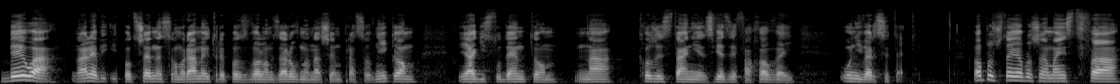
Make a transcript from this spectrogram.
była, no ale potrzebne są ramy, które pozwolą zarówno naszym pracownikom, jak i studentom na korzystanie z wiedzy fachowej uniwersytetu. Oprócz tego, proszę Państwa,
